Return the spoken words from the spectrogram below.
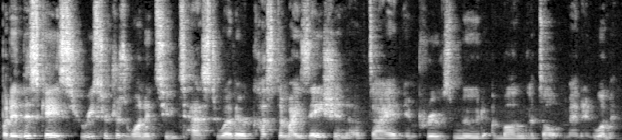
But in this case, researchers wanted to test whether customization of diet improves mood among adult men and women.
